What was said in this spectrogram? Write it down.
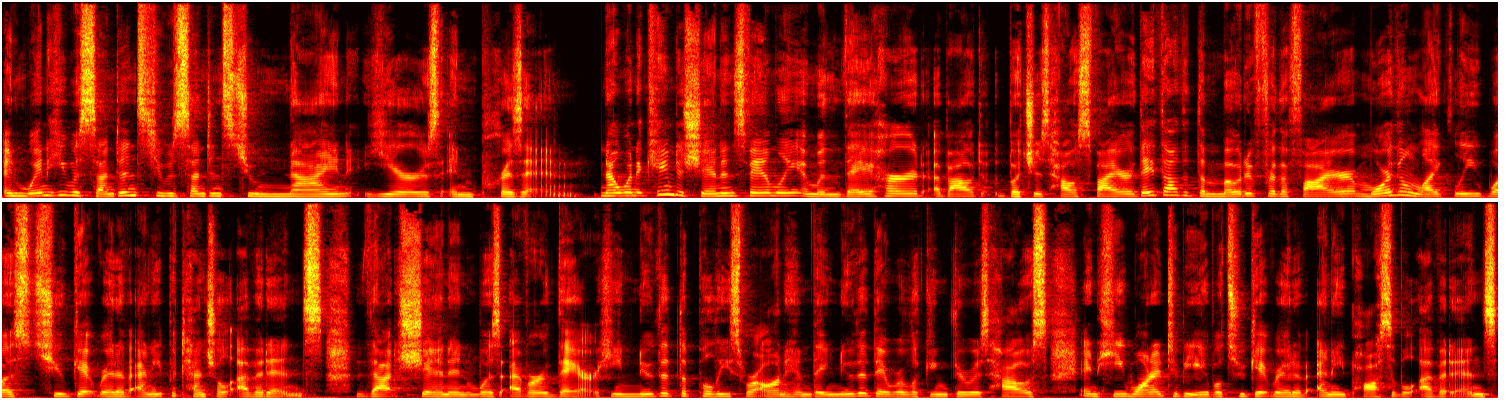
And when he was sentenced, he was sentenced to nine years in prison. Now, when it came to Shannon's family and when they heard about Butch's house fire, they thought that the motive for the fire more than likely was to get rid of any potential evidence that Shannon was ever there. He knew that the police were on him, they knew that they were looking through his house, and he wanted to be able to get rid of any possible evidence.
